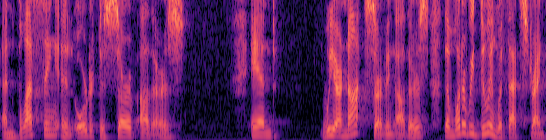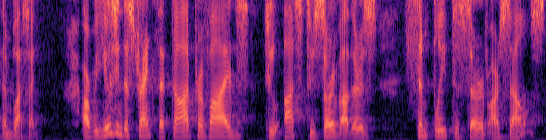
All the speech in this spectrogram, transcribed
and blessing in order to serve others, and we are not serving others, then what are we doing with that strength and blessing? Are we using the strength that God provides to us to serve others simply to serve ourselves?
